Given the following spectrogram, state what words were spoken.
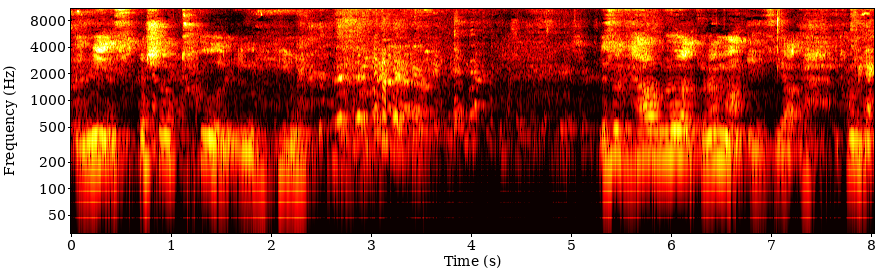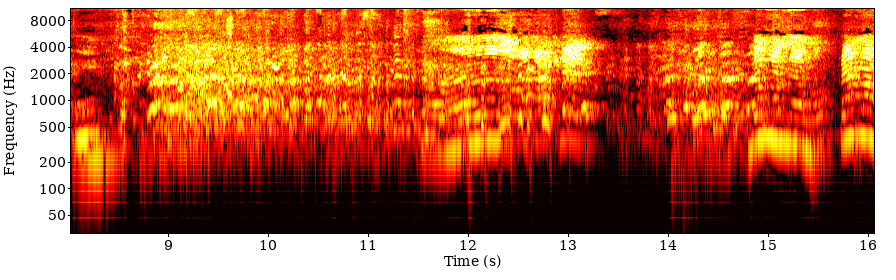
I need a special tool in here. This is how real grandma is, yeah. Come on. Lemon them, grandma.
